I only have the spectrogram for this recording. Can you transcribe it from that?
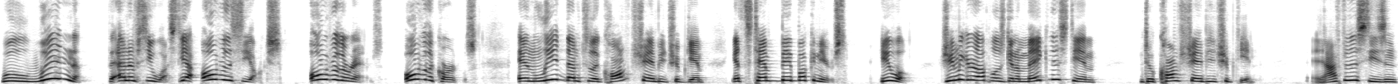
will win the NFC West. Yeah, over the Seahawks, over the Rams, over the Cardinals, and lead them to the conference championship game against the Tampa Bay Buccaneers. He will. Jimmy Garoppolo is going to make this team into a conference championship team. And after the season,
